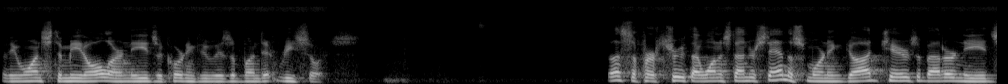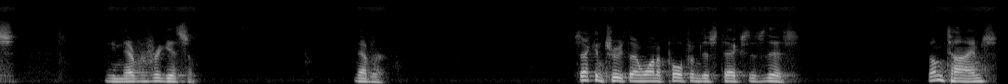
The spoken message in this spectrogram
but He wants to meet all our needs according to His abundant resource. So that's the first truth I want us to understand this morning. God cares about our needs, He never forgets them. Never. Second truth I want to pull from this text is this. Sometimes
